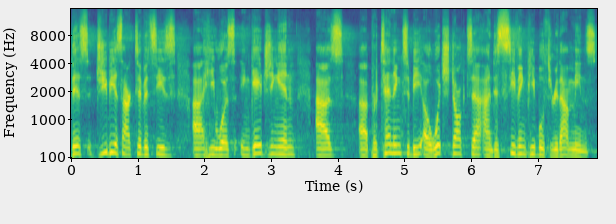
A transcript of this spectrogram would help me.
this dubious activities uh, he was engaging in as uh, pretending to be a witch doctor and deceiving people through that means.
